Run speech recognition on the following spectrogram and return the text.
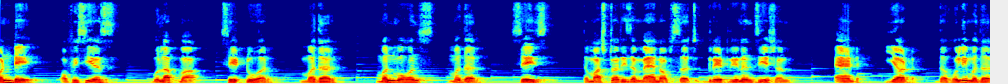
one day, Officious Gulapma said to her, Mother, Manmohan's mother says, The Master is a man of such great renunciation, and yet the Holy Mother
